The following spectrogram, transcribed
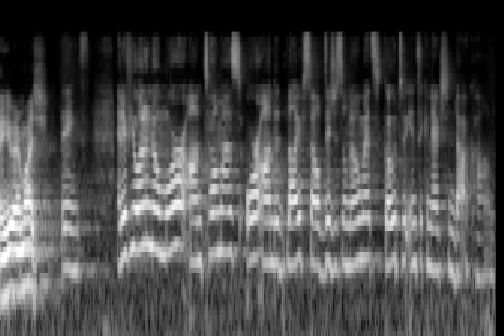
Thank you very much. Thanks. And if you want to know more on Thomas or on the lifestyle of digital nomads, go to interconnection.com.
